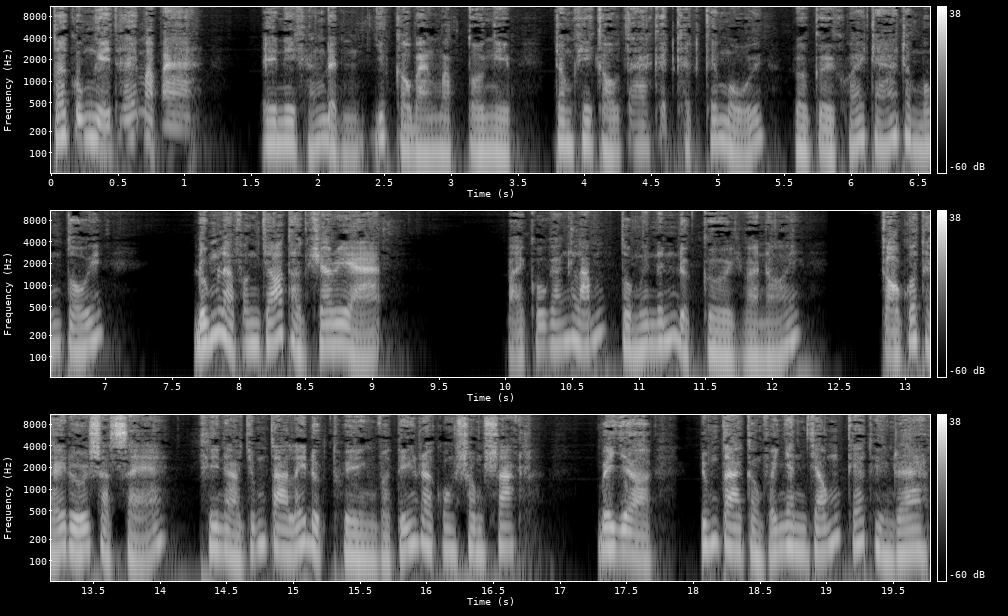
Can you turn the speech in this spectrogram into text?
Tớ cũng nghĩ thế mập à. Annie khẳng định giúp cậu bạn mập tội nghiệp trong khi cậu ta khịch khịch cái mũi rồi cười khoái trá trong bóng tối. Đúng là phân chó thật Jerry ạ. Phải cố gắng lắm tôi mới nín được cười và nói Cậu có thể rửa sạch sẽ khi nào chúng ta lấy được thuyền và tiến ra con sông Sark. Bây giờ chúng ta cần phải nhanh chóng kéo thuyền ra.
